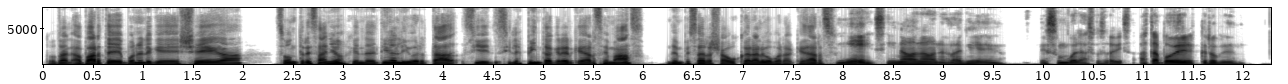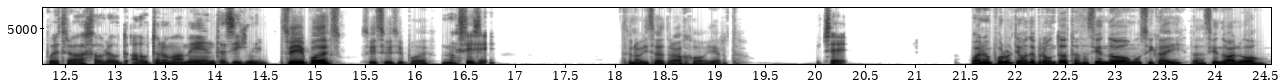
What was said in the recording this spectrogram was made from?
total. Aparte de ponerle que llega, son tres años que tiene la libertad, si, si les pinta querer quedarse más, de empezar ya a buscar algo para quedarse. Sí, sí, no, no, la verdad que es un golazo esa visa. Hasta poder, creo que puedes trabajar aut- autónomamente, así que, Sí, podés. Sí, sí, sí, podés. no sé, sí, Es una visa de trabajo abierta. sí. Bueno, por último te pregunto, ¿estás haciendo música ahí? ¿Estás haciendo algo?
